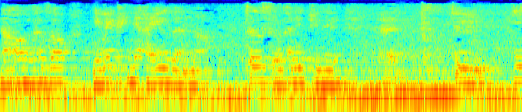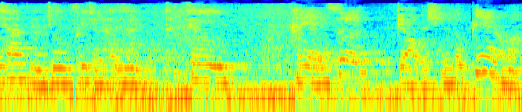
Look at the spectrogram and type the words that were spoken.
然后他说里面肯定还有人呢，这个时候他就觉得呃，就一下子就会觉得他就就脸色。表情都变了吗？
